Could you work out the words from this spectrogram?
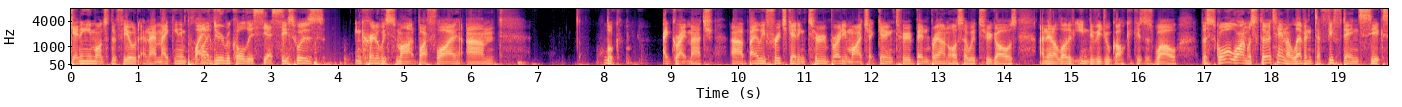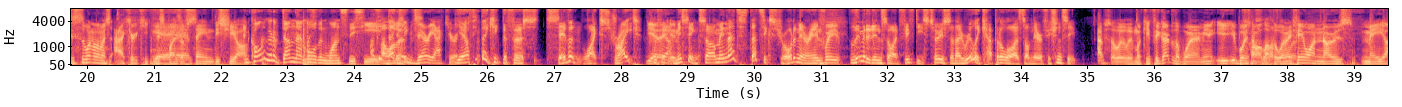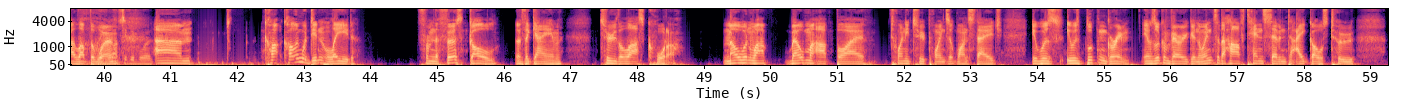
Getting him onto the field and then making him play. I do recall this. Yes. this was incredibly smart by Fly. Um, look, a great match. Uh, Bailey Fritsch getting two, Brody Mihocek getting two, Ben Brown also with two goals, and then a lot of individual goal kickers as well. The score line was 13-11 to 15-6. This is one of the most accurate kicking Yeah. displays I've seen this year. And Collingwood have done that more than once this year. I, think I they love did. it. Very accurate. Yeah, I think they kicked the first seven like straight Yeah, without did. missing. So I mean, that's that's extraordinary. And If we- limited inside fifties too, so they really capitalised on their efficiency. Absolutely. Look, if you go to the Worm, you, you, you boys know I, love, love the the Worm. Worm. If anyone knows me, I love the Worm. That's a good word. Um, Co- Collingwood didn't lead from the first goal of the game to the last quarter. Melbourne were up, Melbourne were up by 22 points at one stage. It was it was looking grim. It was looking very good. They went into the half 10-7 to eight goals two,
